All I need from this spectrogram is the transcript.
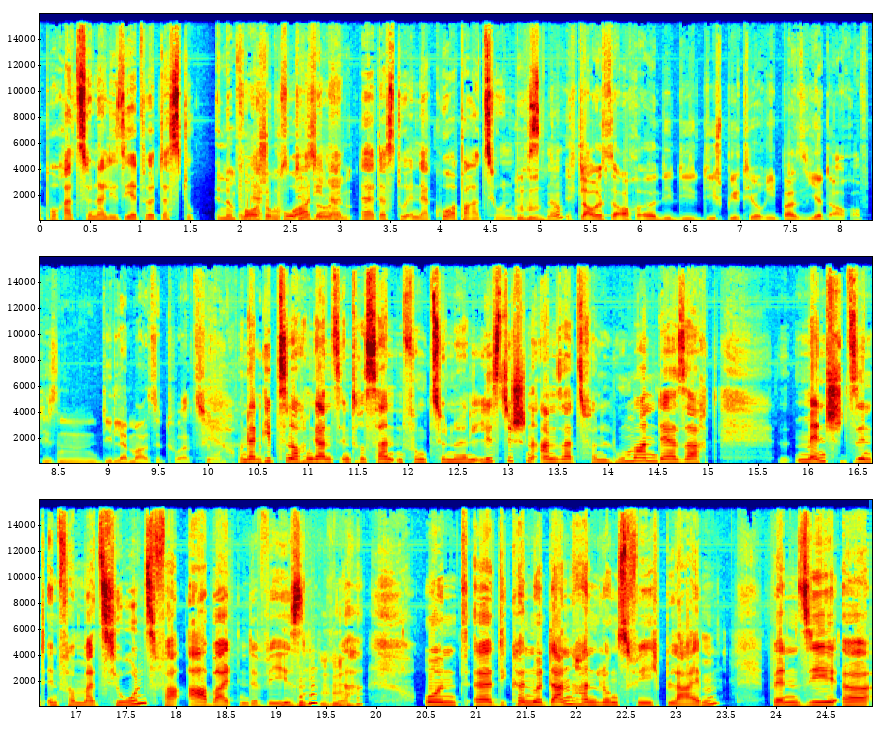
operationalisiert wird, dass du in einem Forschungsdesign, äh, dass du in der Kooperation bist. Mhm. Ne? Ich glaube, es ist auch äh, die, die, die Spieltheorie basiert auch auf diesen Dilemmasituationen. Und dann gibt es noch einen ganz interessanten funktionalistischen Ansatz von Luhmann, der sagt, Menschen sind informationsverarbeitende Wesen. Mhm. Ja? Und äh, die können nur dann handlungsfähig bleiben, wenn sie äh,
